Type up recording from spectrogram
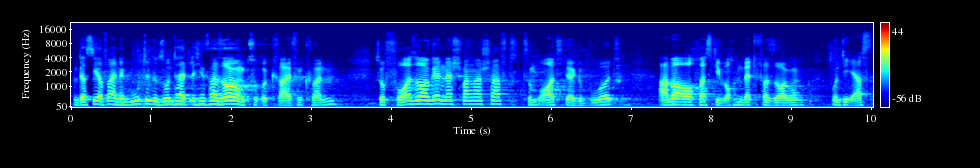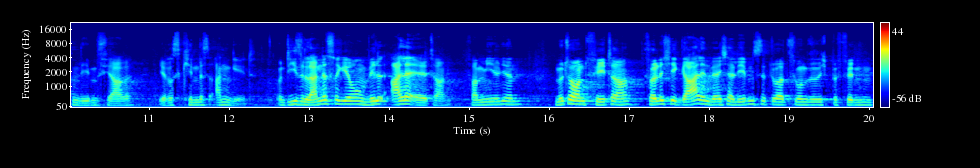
und dass sie auf eine gute gesundheitliche Versorgung zurückgreifen können, zur Vorsorge in der Schwangerschaft, zum Ort der Geburt, aber auch was die Wochenbettversorgung und die ersten Lebensjahre ihres Kindes angeht. Und diese Landesregierung will alle Eltern, Familien, Mütter und Väter, völlig egal in welcher Lebenssituation sie sich befinden,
